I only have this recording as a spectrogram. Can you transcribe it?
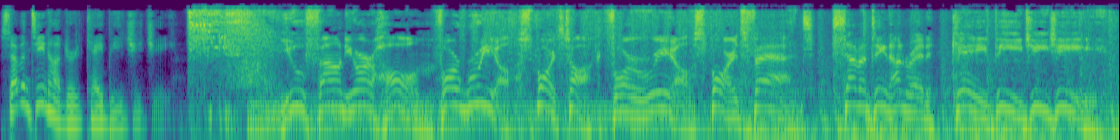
1700 KBGG. You found your home for real sports talk for real sports fans. 1700 KBGG.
